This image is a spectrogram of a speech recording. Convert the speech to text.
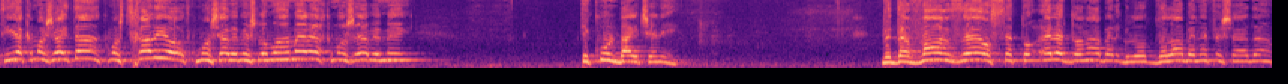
תהיה כמו שהייתה, כמו שצריכה להיות, כמו שהיה בימי שלמה המלך, כמו שהיה בימי תיקון בית שני. ודבר זה עושה תועלת גדולה בנפש האדם.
